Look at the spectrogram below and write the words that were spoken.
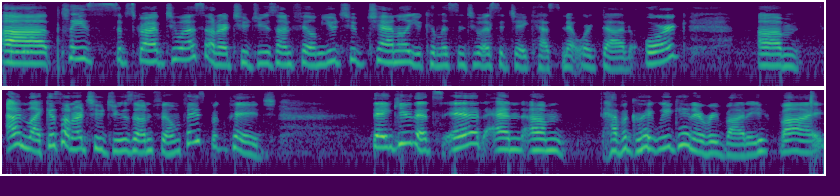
Uh, please subscribe to us on our Two Jews on Film YouTube channel. You can listen to us at jcastnetwork.org. Um, and like us on our Two Jews on Film Facebook page. Thank you. That's it. And um, have a great weekend, everybody. Bye.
